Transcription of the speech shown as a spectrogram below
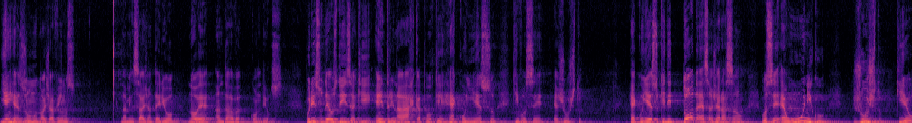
E, em resumo, nós já vimos na mensagem anterior: Noé andava com Deus. Por isso, Deus diz aqui: entre na arca, porque reconheço que você é justo. Reconheço que de toda essa geração, você é o único justo que eu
